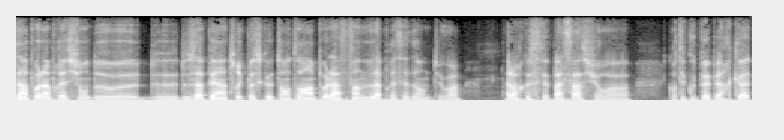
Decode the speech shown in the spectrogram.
tu as un peu l'impression de, de, zapper un truc parce que tu entends un peu la fin de la précédente, tu vois. Alors que ça fait pas ça sur euh, quand tu écoutes Papercut.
